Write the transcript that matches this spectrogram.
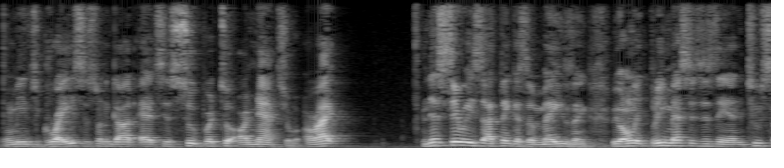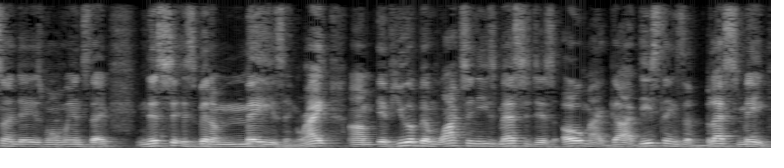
It means grace. It's when God adds His super to our natural. All right. This series, I think, is amazing. We're only three messages in, two Sundays, one Wednesday. And this has been amazing, right? Um, if you have been watching these messages, oh my God, these things have blessed me.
